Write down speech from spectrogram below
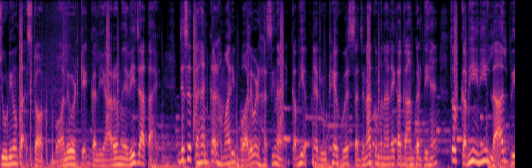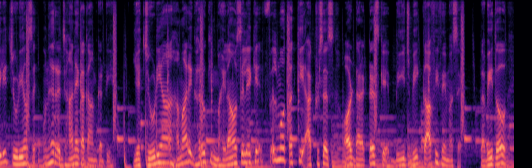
चूड़ियों का स्टॉक बॉलीवुड के गलियारों में भी जाता है, जिसे पहनकर हमारी बॉलीवुड हसीनाएँ कभी अपने रूठे हुए सजना को मनाने का काम करती हैं तो कभी इन्हीं लाल पीली चूड़ियों से उन्हें रिझाने का काम करती हैं। ये चूड़ियाँ हमारे घरों की महिलाओं से लेके फ़िल्मों तक की एक्ट्रेसेस और डायरेक्टर्स के बीच भी काफ़ी फ़ेमस है। तभी तो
